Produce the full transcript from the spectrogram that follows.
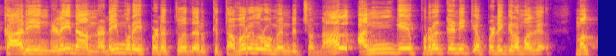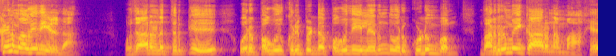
காரியங்களை நாம் நடைமுறைப்படுத்துவதற்கு தவறுகிறோம் என்று சொன்னால் அங்கே புறக்கணிக்கப்படுகிற மக மக்களும் அகதிகள் தான் உதாரணத்திற்கு ஒரு பகு குறிப்பிட்ட பகுதியிலிருந்து ஒரு குடும்பம் வறுமை காரணமாக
